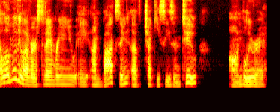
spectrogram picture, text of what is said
Hello, movie lovers! Today I'm bringing you a unboxing of Chucky Season 2 on Blu-ray.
